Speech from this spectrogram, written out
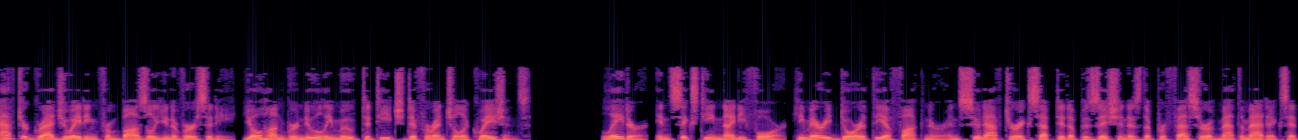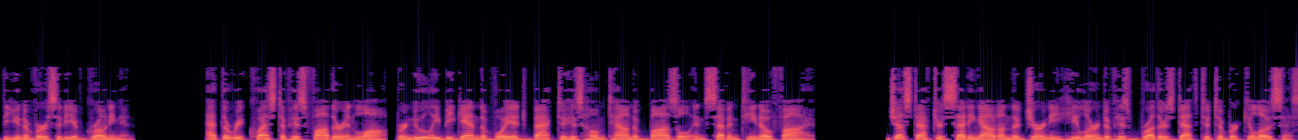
After graduating from Basel University, Johann Bernoulli moved to teach differential equations. Later, in 1694, he married Dorothea Falkner and soon after accepted a position as the professor of mathematics at the University of Groningen. At the request of his father-in-law, Bernoulli began the voyage back to his hometown of Basel in 1705. Just after setting out on the journey he learned of his brother's death to tuberculosis.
